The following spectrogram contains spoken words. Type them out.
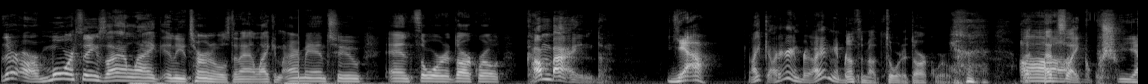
there are more things I like in Eternals than I like in Iron Man 2 and Thor: Dark World combined. Yeah, I, I, can, I can get nothing about Thor: The Dark World. That- that's like whoosh, yeah.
